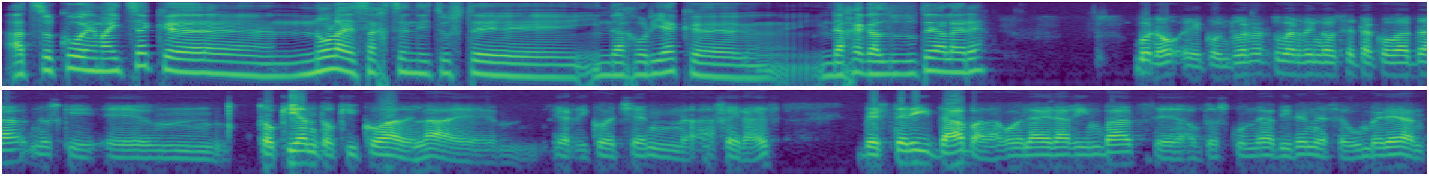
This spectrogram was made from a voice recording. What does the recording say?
Atzoko emaitzek eh, nola ezartzen dituzte indar horiek, eh, indarrak galdu dute ala ere? Bueno, eh, kontuan hartu behar den gauzetako bat da, noski, eh, tokian tokikoa dela eh, erriko etxen afera, ez? Besterik da, badagoela eragin bat, ze autoeskundea diren egun berean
